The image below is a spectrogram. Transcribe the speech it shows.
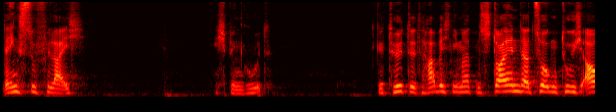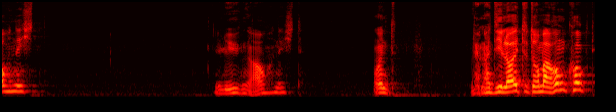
Denkst du vielleicht, ich bin gut? Getötet habe ich niemanden, Steuern hinterzogen tue ich auch nicht, Lügen auch nicht. Und wenn man die Leute drumherum guckt,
